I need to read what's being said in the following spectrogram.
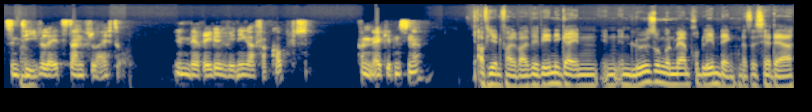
Sind die Evil Aids dann vielleicht in der Regel weniger verkopft von den Ergebnissen? Auf jeden Fall, weil wir weniger in, in, in Lösungen und mehr im Problem denken. Das ist ja der,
